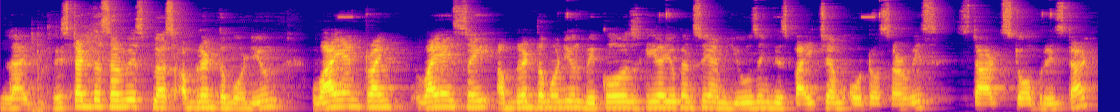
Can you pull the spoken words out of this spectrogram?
Like restart the service plus upgrade the module why i'm trying why i say upgrade the module? Because here you can see i'm using this PyCharm auto service start stop restart.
